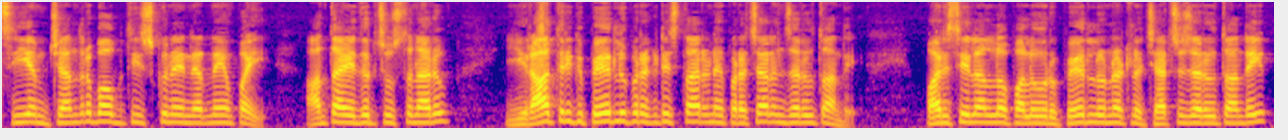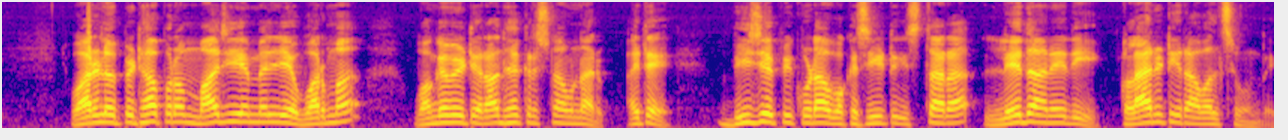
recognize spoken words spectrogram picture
సీఎం చంద్రబాబు తీసుకునే నిర్ణయంపై అంతా ఎదురుచూస్తున్నారు. ఈ రాత్రికి పేర్లు ప్రకటిస్తారనే ప్రచారం జరుగుతోంది. పరిశీలనలో పలువురు పేర్లున్నట్లు చర్చ జరుగుతోంది. వారిలో పిఠాపురం మాజీ ఎమ్మెల్యే వర్మ వంగవేటి రాధాకృష్ణ ఉన్నారు. అయితే బీజేపీ కూడా ఒక సీటు ఇస్తారా లేదా అనేది క్లారిటీ రావాల్సి ఉంది.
